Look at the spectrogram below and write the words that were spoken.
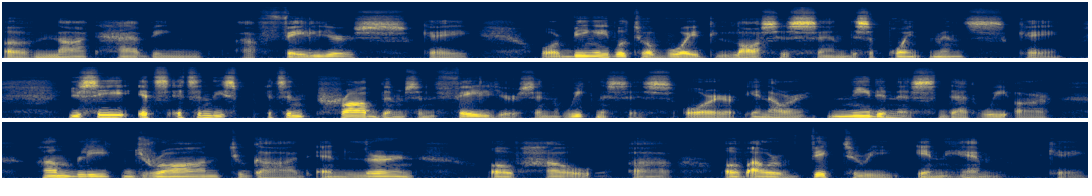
of not having uh, failures, okay, or being able to avoid losses and disappointments, okay. You see, it's it's in these it's in problems and failures and weaknesses, or in our neediness that we are humbly drawn to God and learn of how uh, of our victory in Him. Okay,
